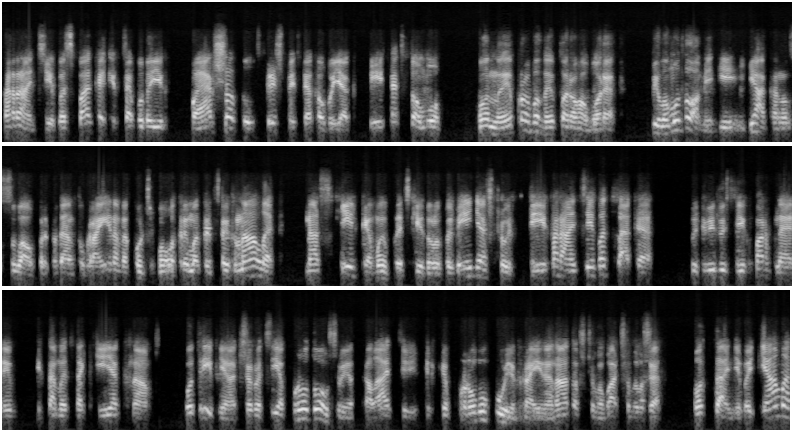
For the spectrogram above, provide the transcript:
гарантії безпеки, і це буде їх перша зустріч після того, як місяць тому вони провели переговори Білому домі. І як анонсував президент України, ми хочемо отримати сигнали наскільки ми близькі до розуміння, що ці гарантії безпеки від усіх партнерів, і саме такі, як нам потрібні. Адже Росія продовжує ескалацію тільки провокує країни НАТО, що ми бачили вже останніми днями.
